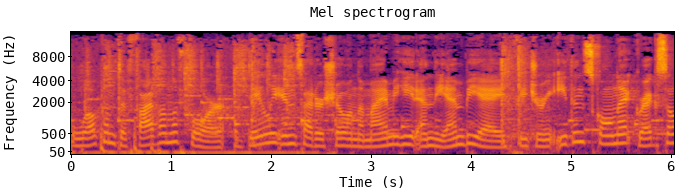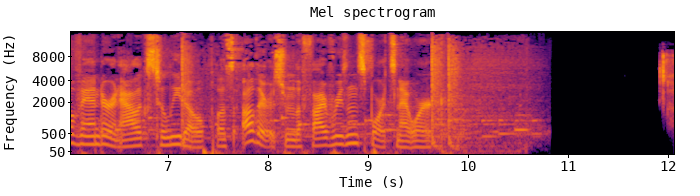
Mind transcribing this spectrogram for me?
Welcome to Five on the Floor, a daily insider show on the Miami Heat and the NBA, featuring Ethan Skolnick, Greg Sylvander, and Alex Toledo, plus others from the Five Reasons Sports Network.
